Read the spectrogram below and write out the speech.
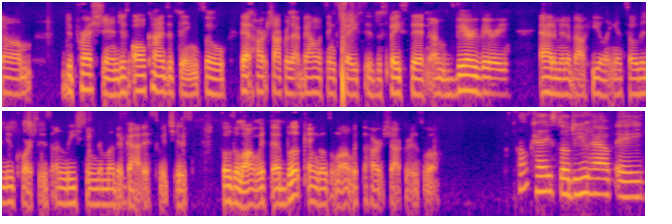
um, depression, just all kinds of things. So that heart chakra, that balancing space is the space that I'm very, very adamant about healing. And so the new course is Unleashing the Mother Goddess, which is goes along with that book and goes along with the heart chakra as well. Okay, so do you have a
